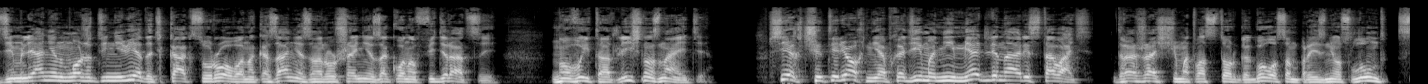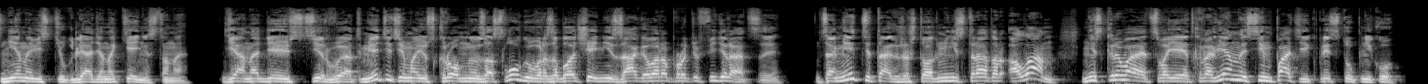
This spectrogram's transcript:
Землянин может и не ведать, как сурово наказание за нарушение законов Федерации. Но вы-то отлично знаете. Всех четырех необходимо немедленно арестовать!» Дрожащим от восторга голосом произнес Лунд с ненавистью, глядя на Кеннистона. «Я надеюсь, Стир, вы отметите мою скромную заслугу в разоблачении заговора против Федерации. Заметьте также, что администратор Алан не скрывает своей откровенной симпатии к преступнику».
